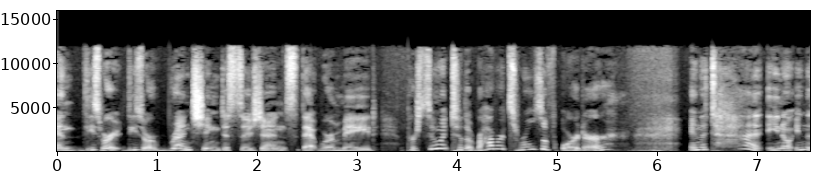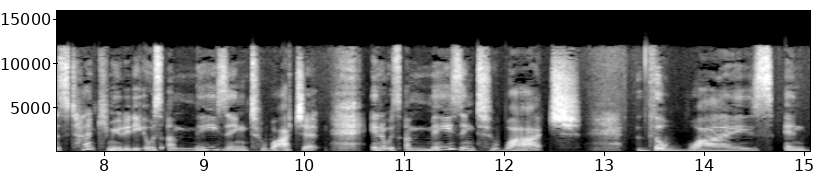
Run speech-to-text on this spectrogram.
and these were these were wrenching decisions that were made pursuant to the Roberts Rules of Order in the tent, you know, in this tent community. It was amazing to watch it, and it was amazing to watch the wise and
